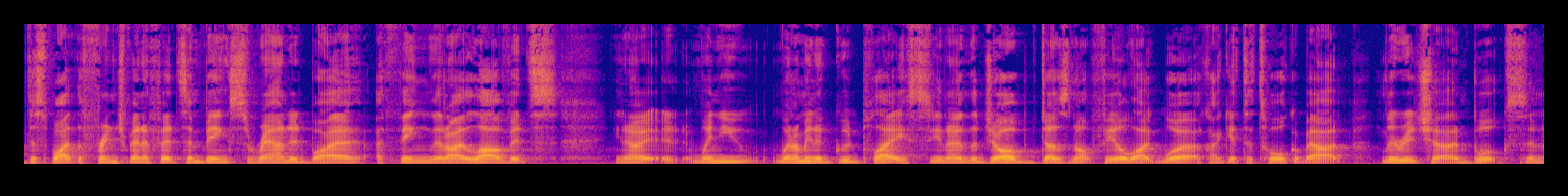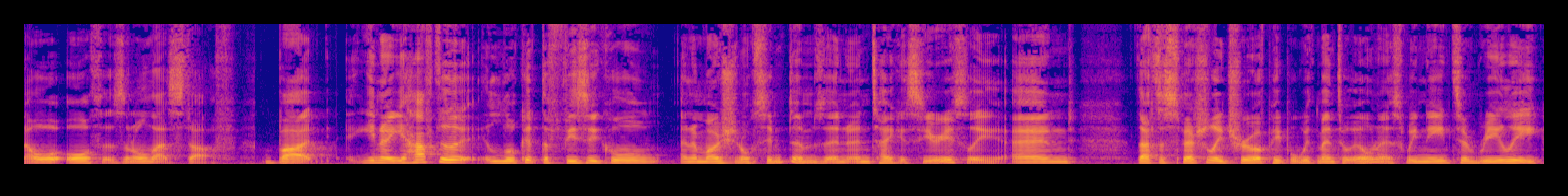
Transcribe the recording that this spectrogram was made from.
despite the fringe benefits and being surrounded by a, a thing that I love. It's you know it, when you when I'm in a good place, you know the job does not feel like work. I get to talk about literature and books and authors and all that stuff. But you know you have to look at the physical and emotional symptoms and, and take it seriously and that's especially true of people with mental illness. We need to really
